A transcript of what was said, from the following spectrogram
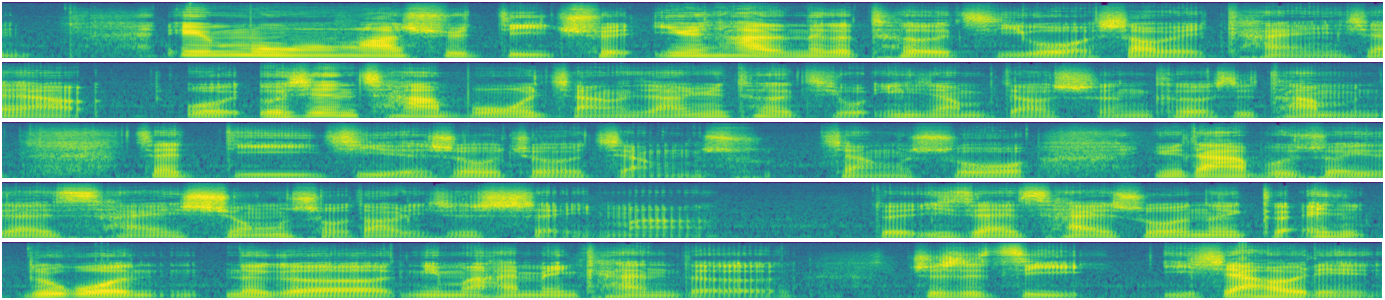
嗯。因为幕后花絮的确，因为他的那个特辑我稍微看一下，要我我先插播讲一下，因为特辑我印象比较深刻是他们在第一季的时候就有讲出讲说，因为大家不是说一直在猜凶手到底是谁吗？对，一直在猜说那个，哎，如果那个你们还没看的，就是自己以下会有点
